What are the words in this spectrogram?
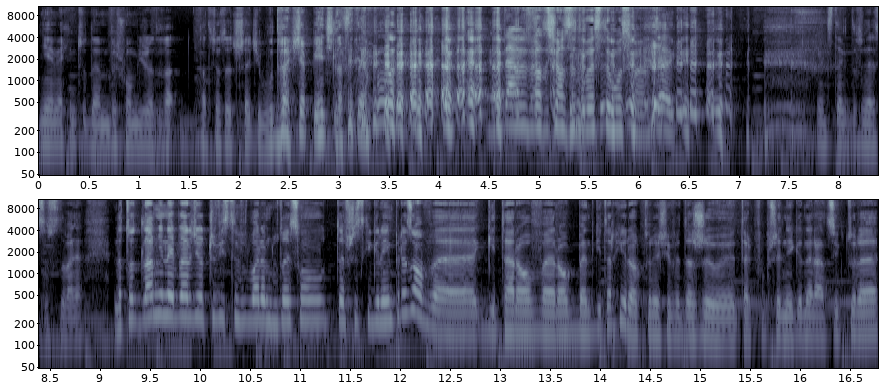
Nie wiem jakim cudem wyszło mi, że dwa- 2003 był 25 lat temu. Wydamy w 2028. tak. Więc tak do stosowania. No to dla mnie najbardziej oczywistym wyborem tutaj są te wszystkie gry imprezowe, gitarowe, Rock Band, Guitar Hero, które się wydarzyły tak w poprzedniej generacji, które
